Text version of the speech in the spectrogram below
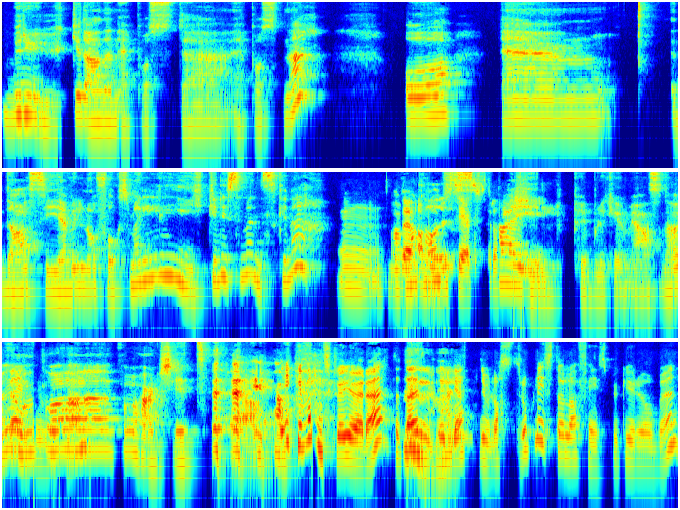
bruke da den e-post, eh, e-postene, og eh, da si jeg vil nå folk som er like disse menneskene. Mm. Hva Det er man kaller. Speilpublikum. Ja, så da er vi over på, på hardshit. Ja. Det er ikke vanskelig å gjøre. Dette er lett. Du laster opp liste og lar Facebook gjøre jobben.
